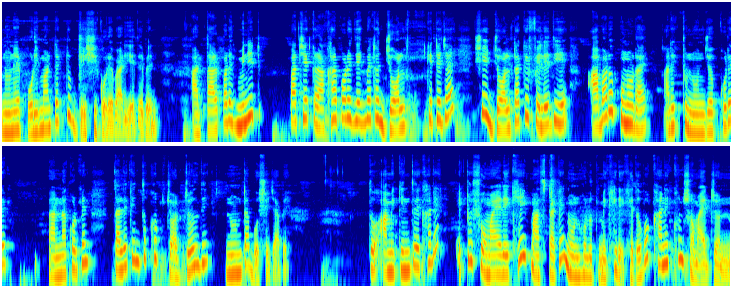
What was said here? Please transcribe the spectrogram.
নুনের পরিমাণটা একটু বেশি করে বাড়িয়ে দেবেন। আর তারপরে মিনিট পাঁচেক রাখার পরে দেখবে একটা জল কেটে যায়। সেই জলটাকে ফেলে দিয়ে আবারও পুনরায় আরেকটু নুন যোগ করে রান্না করবেন, তাহলে কিন্তু খুব চটজলদি নুনটা বসে যাবে। তো আমি কিন্তু এখানে একটু সময় রেখেই মাছটাকে নুন হলুদ মেখে রেখে দেবো খানিকক্ষণ সময়ের জন্য।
